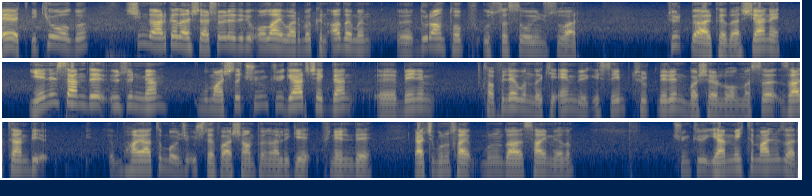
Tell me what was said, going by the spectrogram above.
Evet 2 oldu. Şimdi arkadaşlar şöyle de bir olay var. Bakın adamın e, duran top ustası oyuncusu var. Türk bir arkadaş. Yani yenirsem de üzülmem bu maçta. Çünkü gerçekten e, benim Top 11'daki en büyük isteğim Türklerin başarılı olması. Zaten bir hayatım boyunca 3 defa Şampiyonlar Ligi finalinde. Gerçi bunu say bunu daha saymayalım. Çünkü yenme ihtimalimiz var.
